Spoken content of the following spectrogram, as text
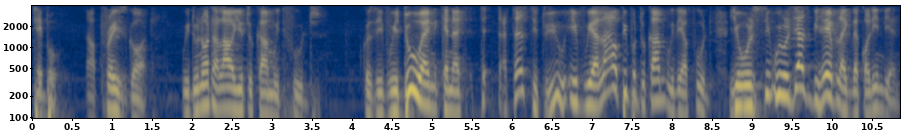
table. Now, praise God. We do not allow you to come with food. Because if we do and can attest it to you, if we allow people to come with their food, you will see, we will just behave like the Corinthians.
